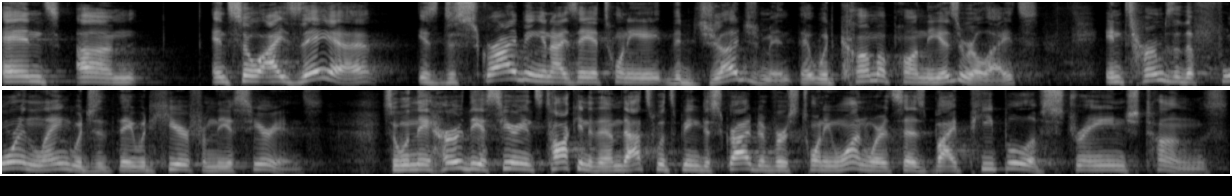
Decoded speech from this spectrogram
And, um, and so Isaiah is describing in Isaiah 28 the judgment that would come upon the Israelites in terms of the foreign language that they would hear from the Assyrians. So when they heard the Assyrians talking to them, that's what's being described in verse 21, where it says, By people of strange tongues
